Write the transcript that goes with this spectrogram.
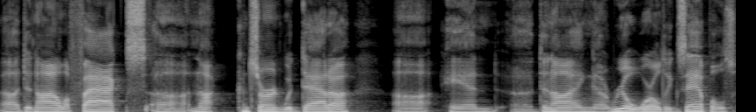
uh, denial of facts, uh, not concerned with data, uh, and uh, denying uh, real world examples,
